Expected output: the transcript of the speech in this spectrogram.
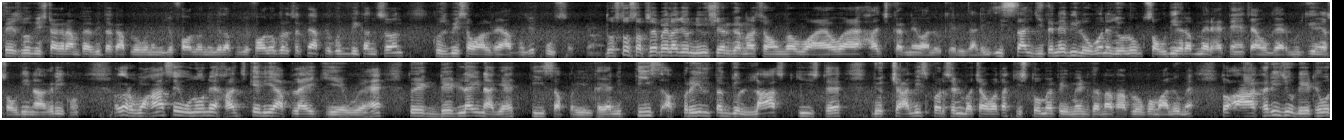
फेसबुक इंस्टाग्राम पर अभी तक आप लोगों ने मुझे फॉलो नहीं किया तो मुझे फॉलो कर सकते हैं। आपके कुछ भी कंसर्न कुछ भी सवाल रहे आप मुझे पूछ सकते हैं। दोस्तों, सबसे पहला जो न्यूज़ शेयर करना चाहूँगा, वो आया हुआ है हज करने वालों के रिगार्डिंग इस साल जितने भी लोगों ने, जो लोग सऊदी अरब में रहते हैं, चाहे वो गैर मुल्की हो या सऊदी नागरिक हो, अगर वहाँ से उन्होंने हज के लिए अप्लाई किए हुए हैं तो एक डेडलाइन आ गया है तीस अप्रैल का, यानी 30 अप्रैल तक जो लास्ट किस्त है, जो 40 परसेंट बचा हुआ था, किस्तों में पेमेंट करना था आप लोगों को मालूम है तो आखिरी जो डेट है वो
